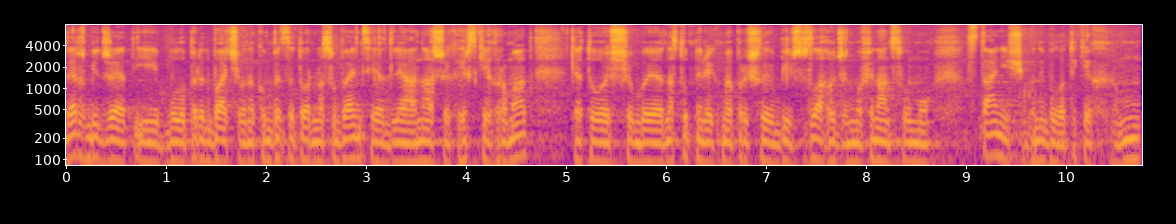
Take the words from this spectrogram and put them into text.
держбюджет, і було передбачена компенсаторна субвенція для наших гірських громад, для того, щоб наступний рік ми пройшли в більш злагодженому фінансовому стані, щоб не було таких м,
